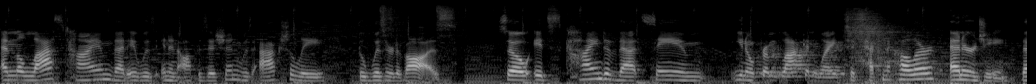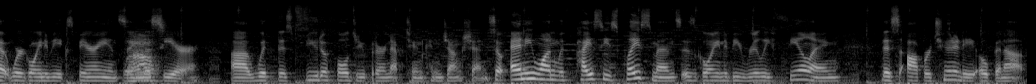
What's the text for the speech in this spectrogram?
And the last time that it was in an opposition was actually the Wizard of Oz. So it's kind of that same, you know, from black and white to technicolor energy that we're going to be experiencing Wow. this year. Uh, with this beautiful Jupiter Neptune conjunction. So, anyone with Pisces placements is going to be really feeling this opportunity open up.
